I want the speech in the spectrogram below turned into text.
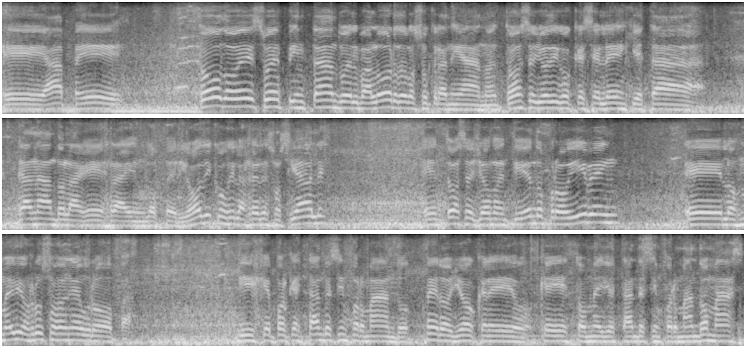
eh, AP, todo eso es pintando el valor de los ucranianos. Entonces yo digo que Zelensky está ganando la guerra en los periódicos y las redes sociales. Entonces yo no entiendo, prohíben eh, los medios rusos en Europa. Y que porque están desinformando, pero yo creo que estos medios están desinformando más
